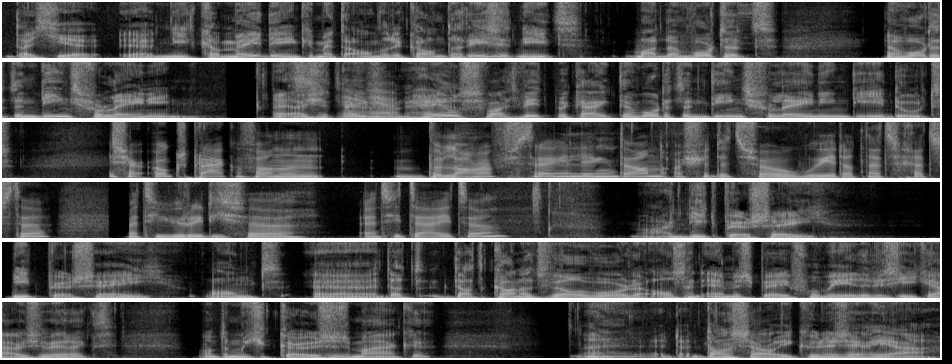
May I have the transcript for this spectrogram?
dat je uh, niet kan meedenken met de andere kant, dat is het niet. Maar dan wordt het, dan wordt het een dienstverlening. Als je het even heel zwart-wit bekijkt, dan wordt het een dienstverlening die je doet. Is er ook sprake van een belangenverstrengeling dan, als je dit zo, hoe je dat net schetste, met die juridische entiteiten? Nou, niet per se. Niet per se, want uh, dat, dat kan het wel worden als een MSB voor meerdere ziekenhuizen werkt. Want dan moet je keuzes maken. Dan zou je kunnen zeggen, ja,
